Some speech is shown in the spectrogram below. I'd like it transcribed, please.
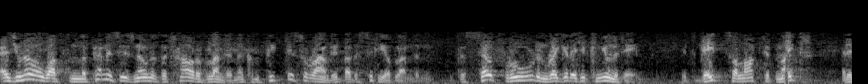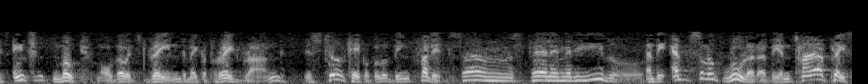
As you know, Watson, the premises known as the Tower of London are completely surrounded by the City of London. It's a self-ruled and regulated community. Its gates are locked at night, and its ancient moat, although it's drained to make a parade ground, is still capable of being flooded. Sounds fairly medieval. And the absolute ruler of the entire place,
